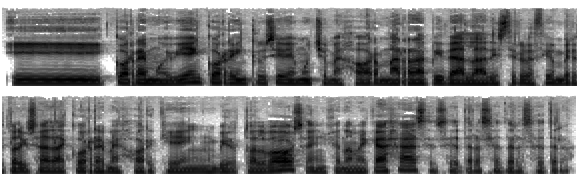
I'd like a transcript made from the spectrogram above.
Y corre muy bien, corre inclusive mucho mejor, más rápida la distribución virtualizada, corre mejor que en VirtualBox, en Genome Cajas, etcétera, etcétera, etcétera.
